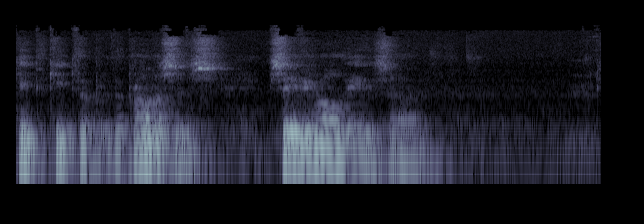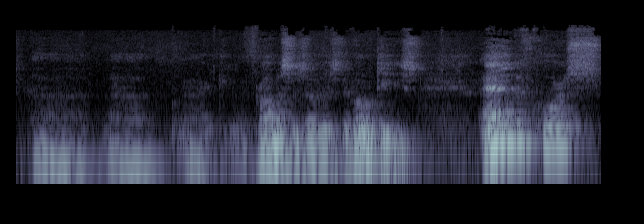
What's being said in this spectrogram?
keep, keep the, the promises, saving all these uh, uh, uh, promises of his devotees. And of course,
